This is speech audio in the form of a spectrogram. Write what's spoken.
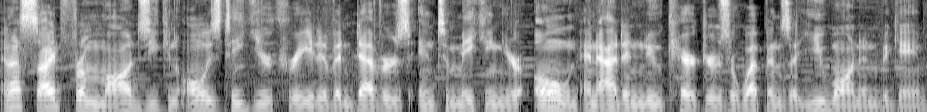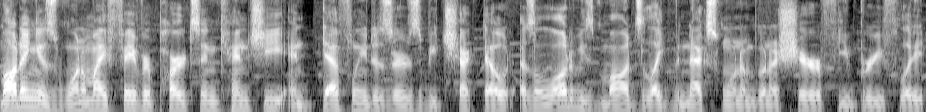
and aside from mods, you can always take your creative endeavors into making your own and add in new characters or weapons that you want in the game. Modding is one of my favorite parts in Kenshi and definitely deserves to be checked out as a lot of these mods like the next one I'm going to share a few briefly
